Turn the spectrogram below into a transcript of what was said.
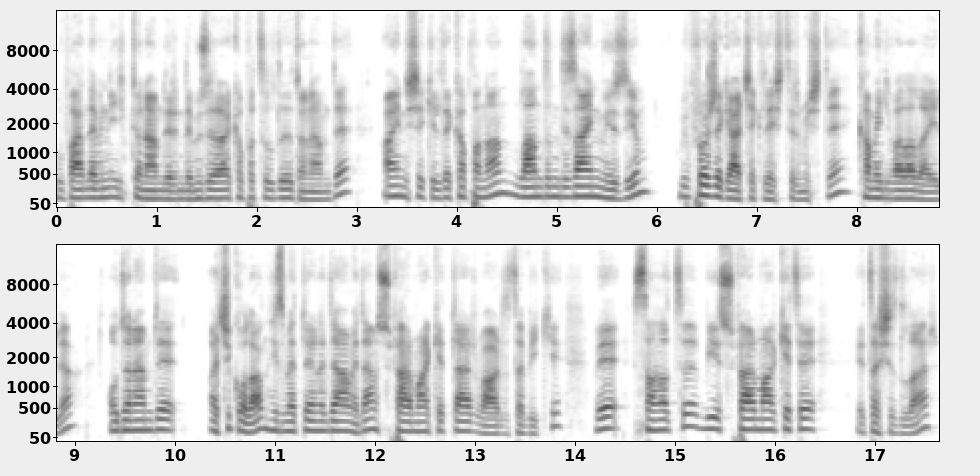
Bu pandeminin ilk dönemlerinde müzeler kapatıldığı dönemde aynı şekilde kapanan London Design Museum bir proje gerçekleştirmişti Camille Valala ile. O dönemde açık olan, hizmetlerine devam eden süpermarketler vardı tabii ki ve sanatı bir süpermarkete e, taşıdılar.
